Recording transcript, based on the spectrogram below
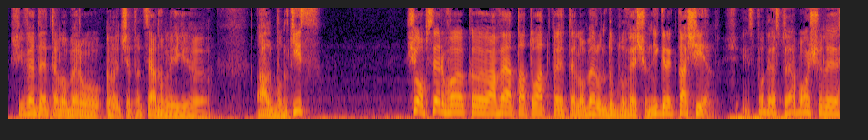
și vede teloberul cetățeanului alb închis și observă că avea tatuat pe telomer un W și un Y ca și el. Și îi spune ăsta, boșule,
